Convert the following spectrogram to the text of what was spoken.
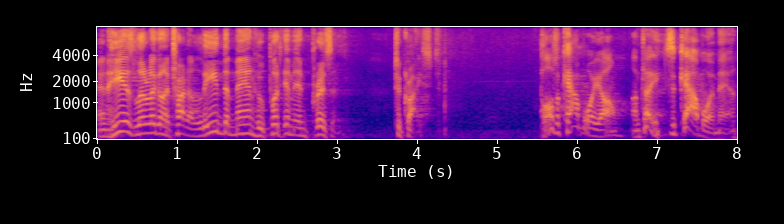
And he is literally going to try to lead the man who put him in prison to Christ. Paul's a cowboy, y'all. I'm telling you, he's a cowboy, man.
